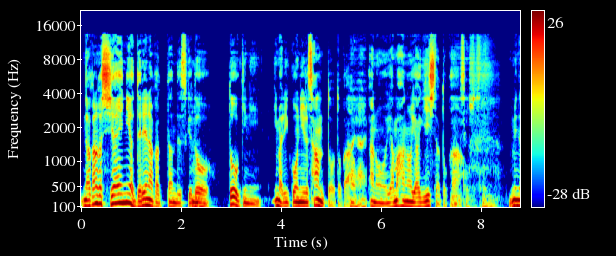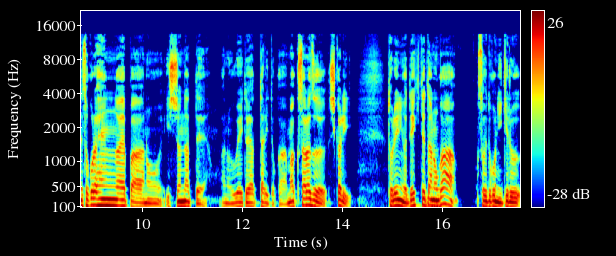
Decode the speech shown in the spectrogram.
なかなか試合には出れなかったんですけど、同期に、今離校にいる三頭とか、はいはい。あの、ヤマハの八木下とか、ね。みんなそこら辺がやっぱ、あの、一緒になって、あの、ウェイトやったりとか、まあ、腐らず、しっかりトレーニングができてたのが、そういうところに行ける、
